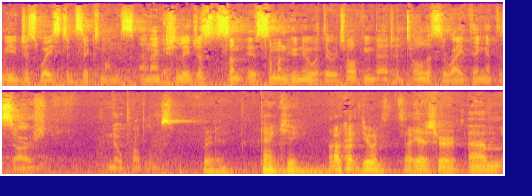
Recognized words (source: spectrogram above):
we just wasted six months. And actually just some if someone who knew what they were talking about had told us the right thing at the start, no problems. Brilliant. Thank you. Okay, do you want to say? Yeah, sure. Um,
